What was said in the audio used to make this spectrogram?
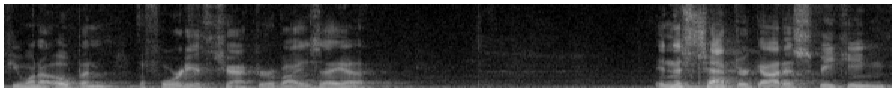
If you want to open the 40th chapter of Isaiah. In this chapter, God is speaking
